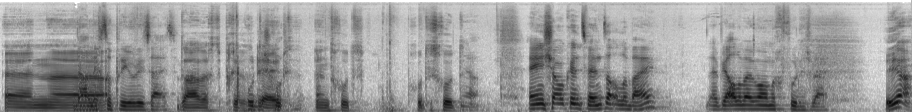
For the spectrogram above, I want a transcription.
En, daar ligt de prioriteit. daar ligt de prioriteit. Goed is goed. En goed, goed is goed. Ja. En Schalke en Twente, allebei. Daar heb je allebei warme gevoelens bij. Ja,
